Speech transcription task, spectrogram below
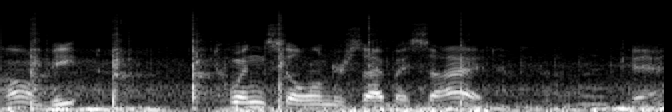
Oh, beat twin cylinder side by side. Okay.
